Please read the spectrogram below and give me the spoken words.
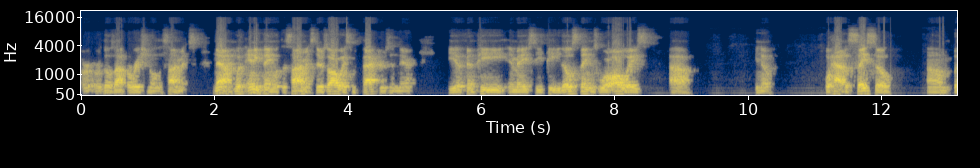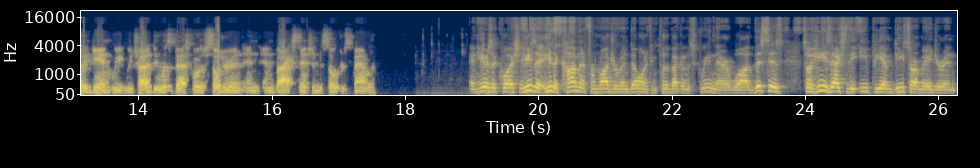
or, or, those operational assignments. Now, with anything with assignments, there's always some factors in there. EFMP, MACP, those things will always, uh, you know, will have a say so. Um, but again, we, we try to do what's best for the soldier and, and, and by extension, the soldier's family. And here's a question. Here's a here's a comment from Roger Rendon. If you can put it back on the screen there. Well, this is so he's actually the EPMD sergeant major, and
